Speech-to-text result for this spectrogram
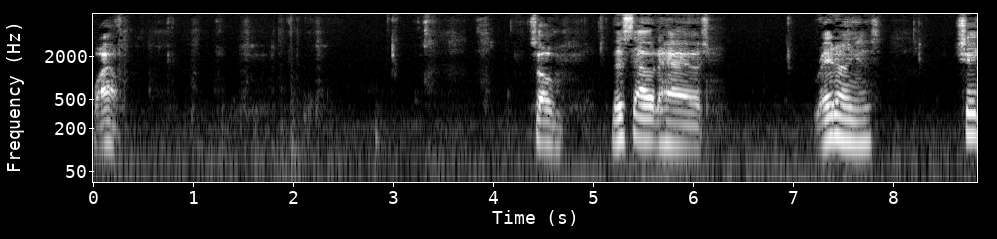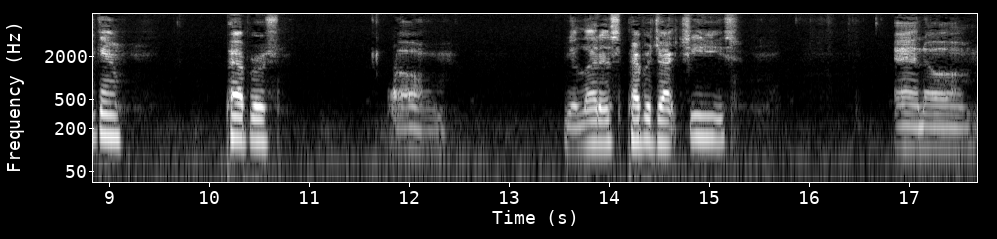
Wow. So this salad has red onions, chicken, peppers, um, your lettuce, pepper jack cheese, and um,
